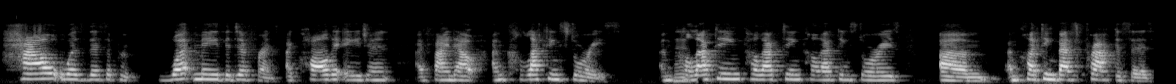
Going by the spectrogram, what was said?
how was this approved what made the difference i call the agent i find out i'm collecting stories i'm Mm. collecting collecting collecting stories um, i'm collecting best practices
